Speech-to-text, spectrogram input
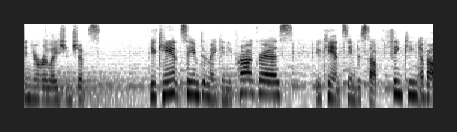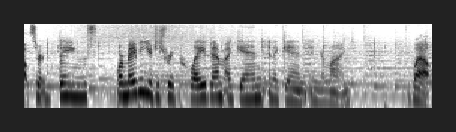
in your relationships? You can't seem to make any progress. You can't seem to stop thinking about certain things, or maybe you just replay them again and again in your mind. Well,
